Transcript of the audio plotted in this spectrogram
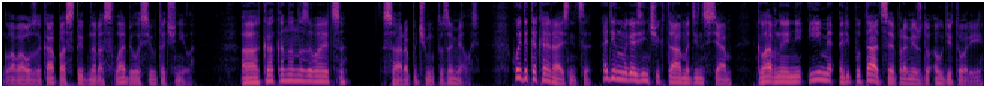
глава УЗК постыдно расслабилась и уточнила. «А как она называется?» Сара почему-то замялась. «Ой, да какая разница? Один магазинчик там, один сям. Главное не имя, а репутация промежду аудитории».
